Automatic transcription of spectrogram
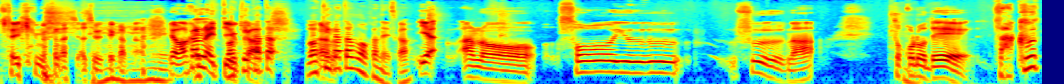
最近の話始めてから。えーいや、わかんないっていうか。分け方、分け方も分かんないですか？いや、あのーそういう風なところで、ザクッ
